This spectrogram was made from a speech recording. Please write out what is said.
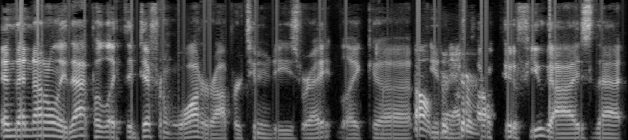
And then not only that, but like the different water opportunities, right? Like, uh, oh, you know, sure. I've talked to a few guys that,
